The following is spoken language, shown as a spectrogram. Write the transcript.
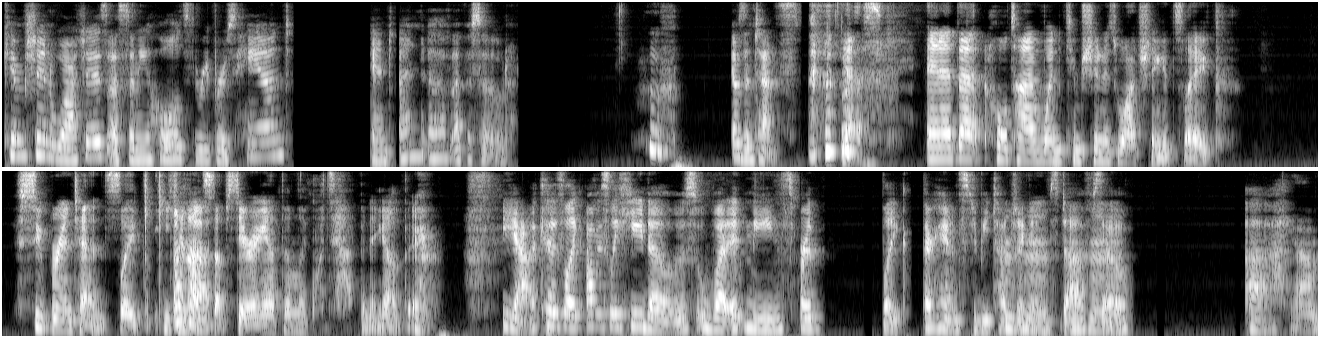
Kim Shin watches as Sunny holds the Reaper's hand. And end of episode. Whew. It was intense. yes. And at that whole time when Kim Shin is watching, it's like super intense. Like he cannot Uh-huh. stop staring at them like what's happening out there. yeah, because like obviously he knows what it means for like their hands to be touching Mhm, and stuff. mhm. So, uh, Yeah.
